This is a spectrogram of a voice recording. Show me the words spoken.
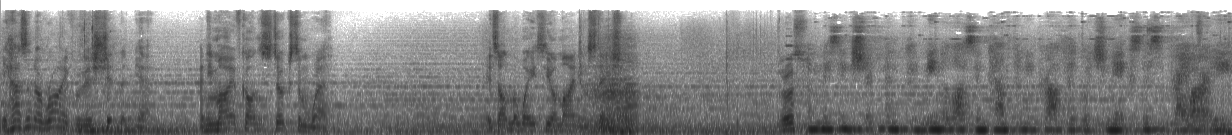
He hasn't arrived with his shipment yet, and he might have gotten stuck somewhere. It's on the way to your mining station. terus A missing shipment could mean a loss in company profit, which makes this a priority.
